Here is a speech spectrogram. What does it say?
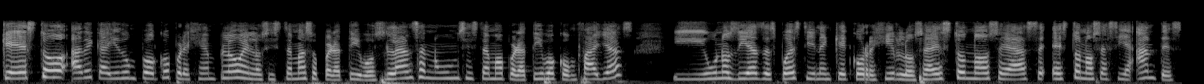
que esto ha decaído un poco, por ejemplo, en los sistemas operativos. Lanzan un sistema operativo con fallas y unos días después tienen que corregirlo. O sea, esto no se hace, esto no se hacía antes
